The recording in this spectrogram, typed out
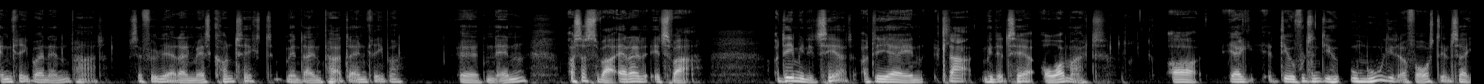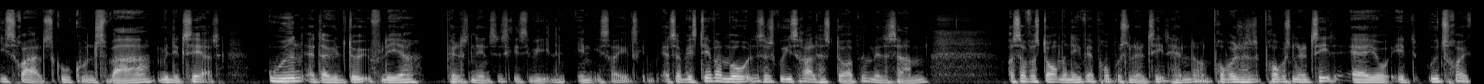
angriber en anden part. Selvfølgelig er der en masse kontekst, men der er en part, der angriber øh, den anden. Og så svar, er der et svar. Og det er militært, og det er en klar militær overmagt. Og jeg, det er jo fuldstændig umuligt at forestille sig, at Israel skulle kunne svare militært, uden at der ville dø flere palæstinensiske civile end israelske. Altså, hvis det var målet, så skulle Israel have stoppet med det samme. Og så forstår man ikke, hvad proportionalitet handler om. Proportionalitet er jo et udtryk,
